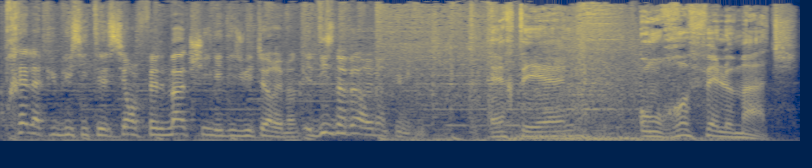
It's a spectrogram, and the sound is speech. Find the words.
après la publicité, si on fait le match, il est 18h20 et 19h28 minutes. RTL, on refait le match.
